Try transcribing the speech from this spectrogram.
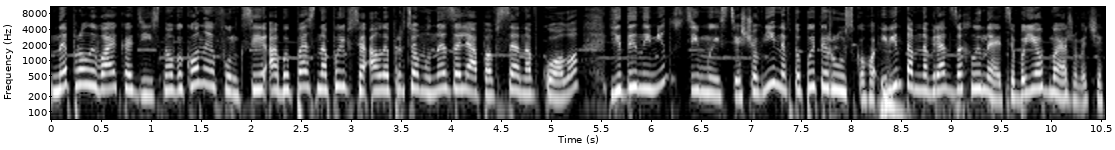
не проливайка дійсно виконує функції, аби пес напився, але при цьому не заляпав все навколо. Єдиний мінус в цій мисці, що в ній не втопити руського, і він там навряд захлинеться, бо є обмежувачі.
